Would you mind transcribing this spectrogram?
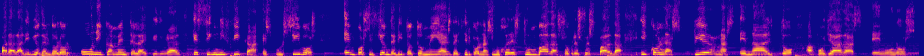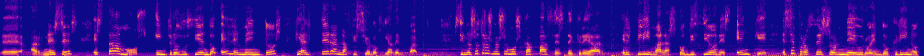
para el alivio del dolor únicamente la epidural, que significa expulsivos en posición de litotomía, es decir, con las mujeres tumbadas sobre su espalda y con las piernas en alto apoyadas en unos eh, arneses, estamos introduciendo elementos que alteran la fisiología del parto. Si nosotros no somos capaces de crear el clima, las condiciones en que ese proceso neuroendocrino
